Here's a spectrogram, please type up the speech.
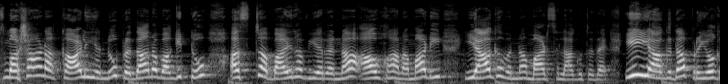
ಸ್ಮಶಾನ ಕಾಳಿಯನ್ನು ಪ್ರಧಾನವಾಗಿಟ್ಟು ಅಷ್ಟ ಭೈರವಿಯರನ್ನ ಆಹ್ವಾನ ಮಾಡಿ ಯಾಗವನ್ನ ಮಾಡಿಸಲಾಗುತ್ತದೆ. ಈ ಯಾಗದ ಪ್ರಯೋಗ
